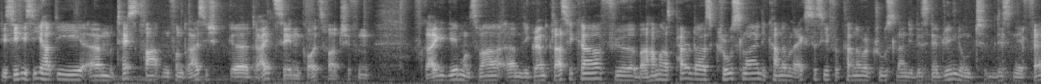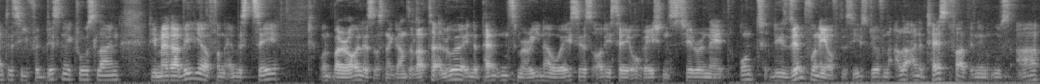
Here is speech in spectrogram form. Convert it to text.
Die CDC hat die ähm, Testfahrten von 30, äh, 13 Kreuzfahrtschiffen freigegeben und zwar ähm, die Grand Classica für Bahamas Paradise Cruise Line, die Carnival Ecstasy für Carnival Cruise Line, die Disney Dream und Disney Fantasy für Disney Cruise Line, die Meraviglia von MSC, und bei Royal ist es eine ganze Latte. Allure, Independence, Marina, Oasis, Odyssey, Ovation, Serenade und die Symphony of the Seas dürfen alle eine Testfahrt in den USA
